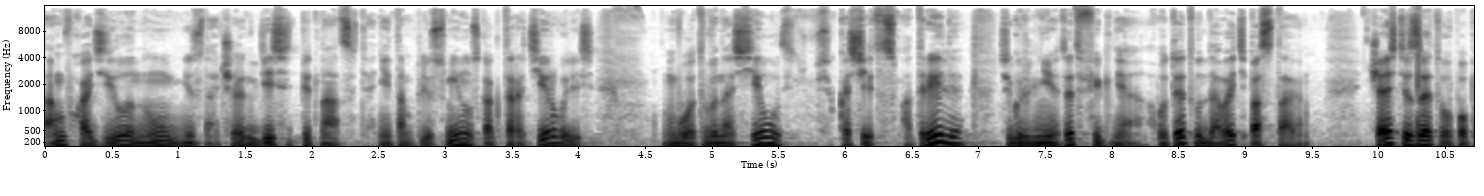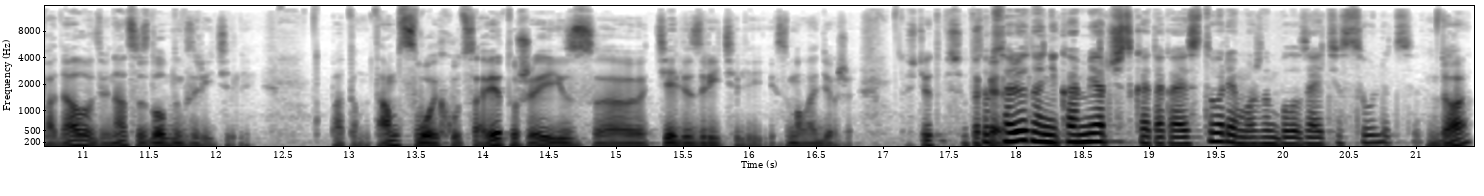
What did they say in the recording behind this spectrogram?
там входило, ну, не знаю, человек 10-15. Они там плюс-минус как-то ротировались. Вот, выносил, всё, кассеты смотрели, все говорили, нет, это фигня, а вот это вот давайте поставим. Часть из этого попадала в 12 злобных зрителей. Потом там свой худсовет уже из э, телезрителей, из молодежи. То есть это все такая... абсолютно некоммерческая такая история, можно было зайти с улицы. Да,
